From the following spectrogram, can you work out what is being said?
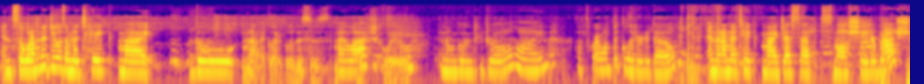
And so what I'm going to do is I'm going to take my glue, not my glitter glue, this is my lash glue. And I'm going to draw a line. That's where I want the glitter to go. And then I'm going to take my Jessup small shader brush.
